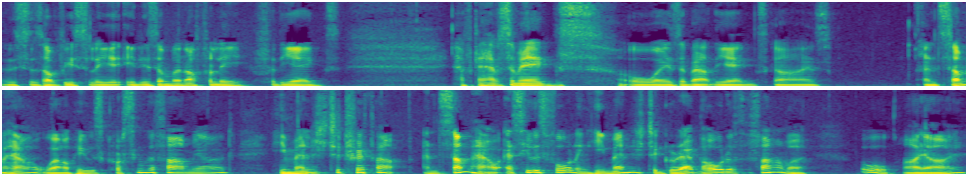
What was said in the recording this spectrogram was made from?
This is obviously it is a monopoly for the eggs. Have to have some eggs. Always about the eggs, guys. And somehow, while he was crossing the farmyard, he managed to trip up. And somehow, as he was falling, he managed to grab hold of the farmer. Oh, aye, aye.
